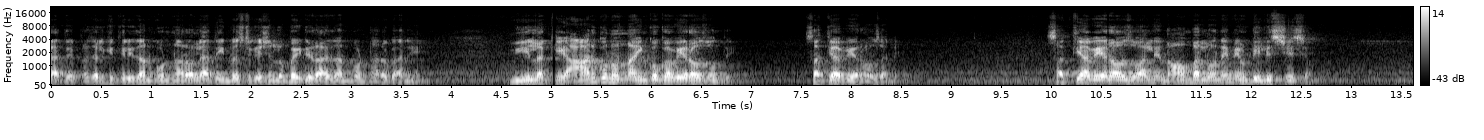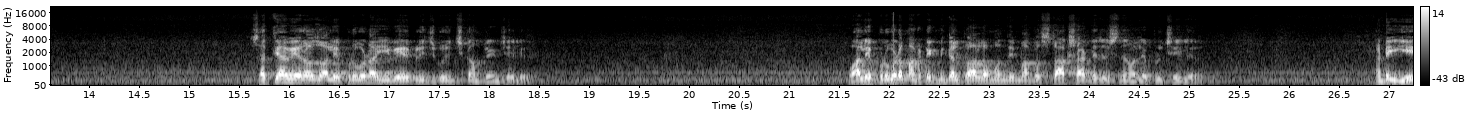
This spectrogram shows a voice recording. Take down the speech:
లేకపోతే ప్రజలకి తెలియదు అనుకుంటున్నారో లేకపోతే ఇన్వెస్టిగేషన్లో బయటికి రాలేదు అనుకుంటున్నారో కానీ వీళ్ళకి ఆనుకుని ఉన్న ఇంకొక వేర్ హౌస్ ఉంది. సత్య వేర్ హౌస్ అని. సత్య వేర్ హౌస్ వాళ్ళని నవంబర్లోనే మేము డీలిస్ట్ చేసాం సత్య వేర్ హౌస్ వాళ్ళు ఎప్పుడు కూడా ఈ వేర్ బ్రిడ్జ్ గురించి కంప్లైంట్ చేయలేదు. వాళ్ళు ఎప్పుడు కూడా మాకు టెక్నికల్ ప్రాబ్లం ఉంది మాకు స్టాక్ షార్టేజ్ వచ్చింది వాళ్ళు ఎప్పుడు చేయలేదు. అంటే ఏ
